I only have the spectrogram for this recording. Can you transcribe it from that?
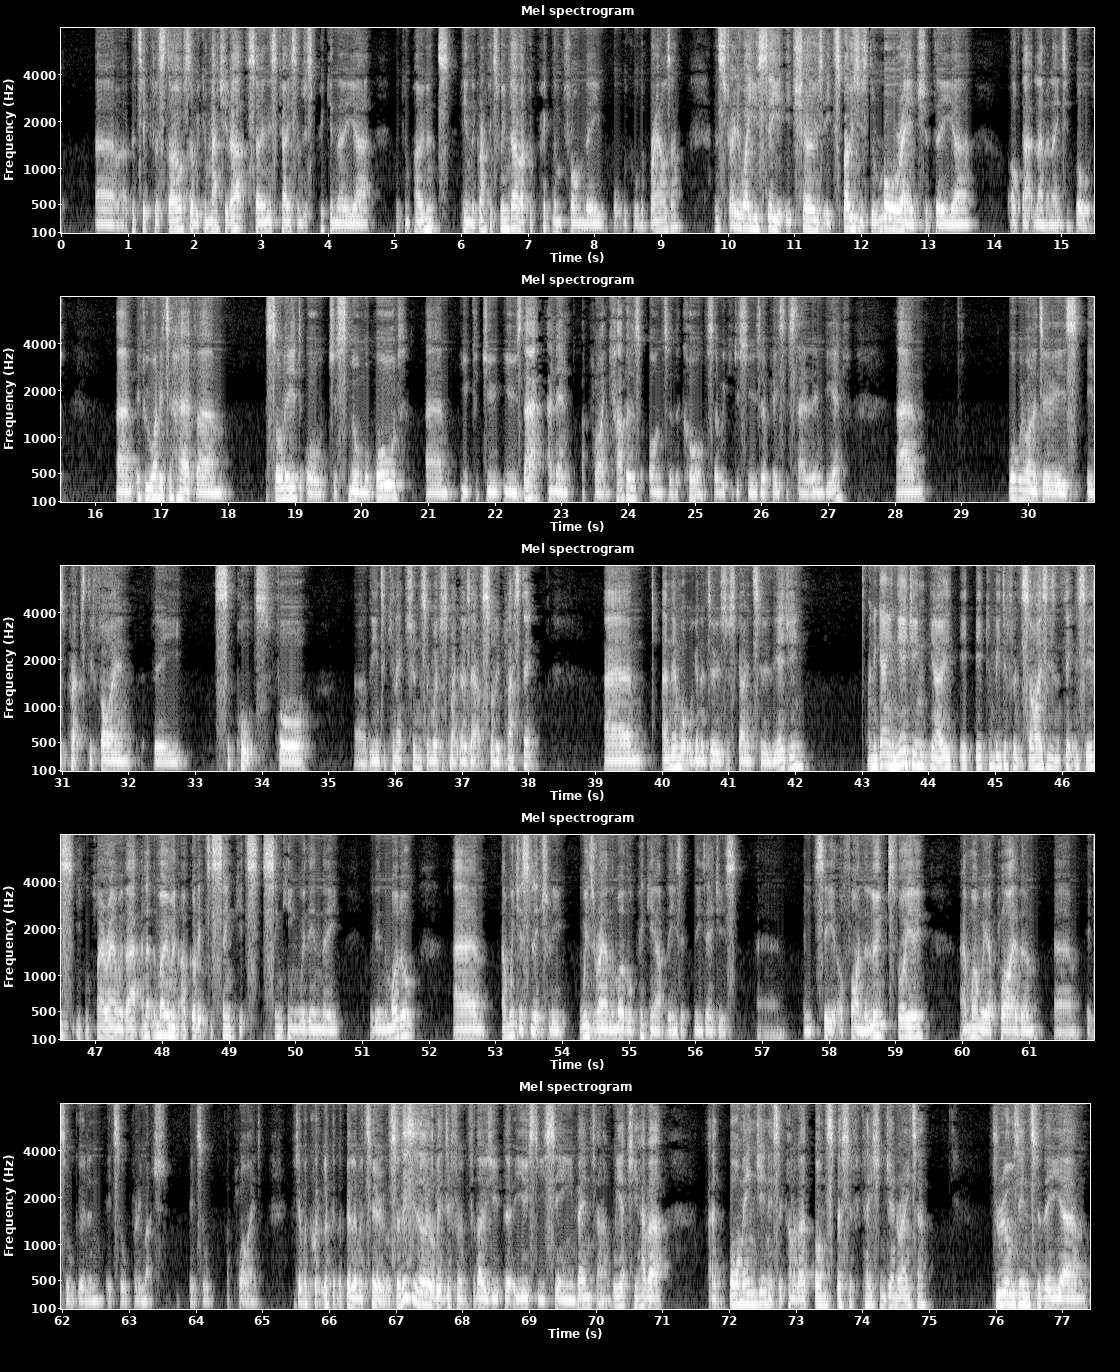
uh, a particular style so we can match it up. So in this case, I'm just picking the, uh, the components in the graphics window. I could pick them from the what we call the browser. And straight away you see it shows, it exposes the raw edge of the uh, of that laminated board. Um, if we wanted to have um, solid or just normal board, um, you could use that and then apply covers onto the core. So we could just use a piece of standard MDF. Um, what we want to do is, is perhaps define the supports for uh, the interconnections and we'll just make those out of solid plastic. Um, and then what we're going to do is just go into the edging. And again, the edging, you know, it, it can be different sizes and thicknesses. You can play around with that. And at the moment, I've got it to sync. It's syncing within the within the model. Um, and we just literally whiz around the model, picking up these these edges. Um, and you can see it'll find the loops for you and when we apply them um, it's all good and it's all pretty much it's all applied. Let's have a quick look at the bill of materials. So this is a little bit different for those you, that are used to seeing Inventor. We actually have a, a BOM engine. It's a kind of a BOM specification generator. Drills into the um,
